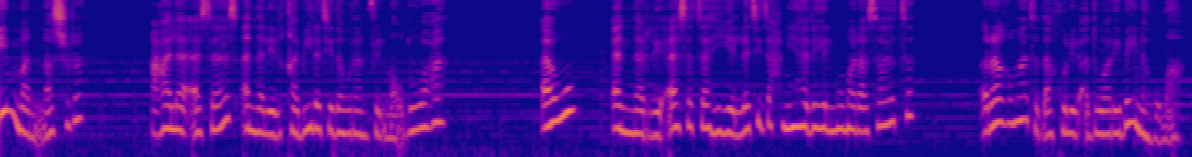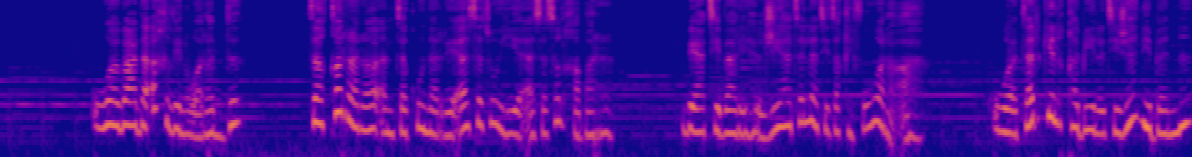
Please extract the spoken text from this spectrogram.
إما النشر على أساس أن للقبيلة دورا في الموضوع أو أن الرئاسة هي التي تحمي هذه الممارسات رغم تداخل الأدوار بينهما. وبعد أخذ ورد تقرر أن تكون الرئاسة هي أساس الخبر. باعتبارها الجهة التي تقف وراءه. وترك القبيلة جانبا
